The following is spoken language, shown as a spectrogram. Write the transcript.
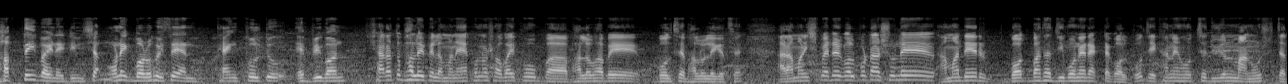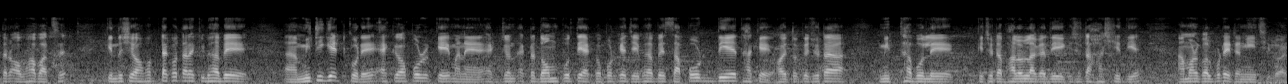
ভাবতেই পারি না জিনিসটা অনেক বড় হয়েছে অ্যান্ড থ্যাঙ্কফুল টু এভরিওয়ান সারা তো ভালোই পেলাম মানে এখনও সবাই খুব ভালোভাবে বলছে, ভালো লেগেছে। আর আমার ইস্পাইটের গল্পটা আসলে আমাদের গদবাধা জীবনের একটা গল্প, যেখানে হচ্ছে দুজন মানুষ যাদের অভাব আছে, কিন্তু সেই অভাবটাকেও তারা কীভাবে মিটিগেট করে একে অপরকে মানে একজন, একটা দম্পতি একে অপরকে যেভাবে সাপোর্ট দিয়ে থাকে, হয়তো কিছুটা মিথ্যা বলে, কিছুটা ভালো লাগা দিয়ে, কিছুটা হাসি দিয়ে, আমার গল্পটা এটা নিয়ে ছিল আর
